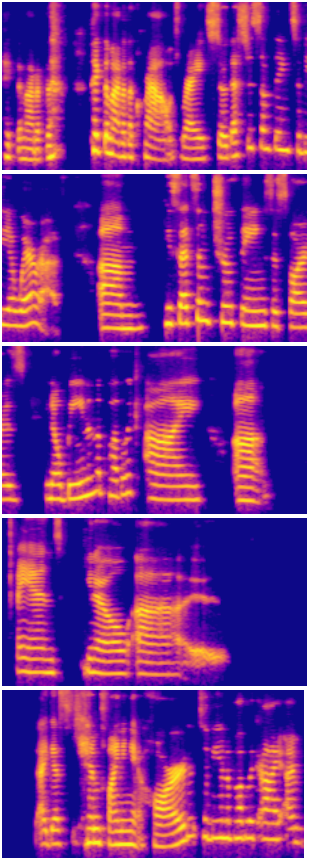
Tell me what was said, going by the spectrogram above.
pick them out of the pick them out of the crowd, right? So that's just something to be aware of. Um, he said some true things as far as, you know, being in the public eye uh, and, you know, uh, I guess him finding it hard to be in the public eye. I'm,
